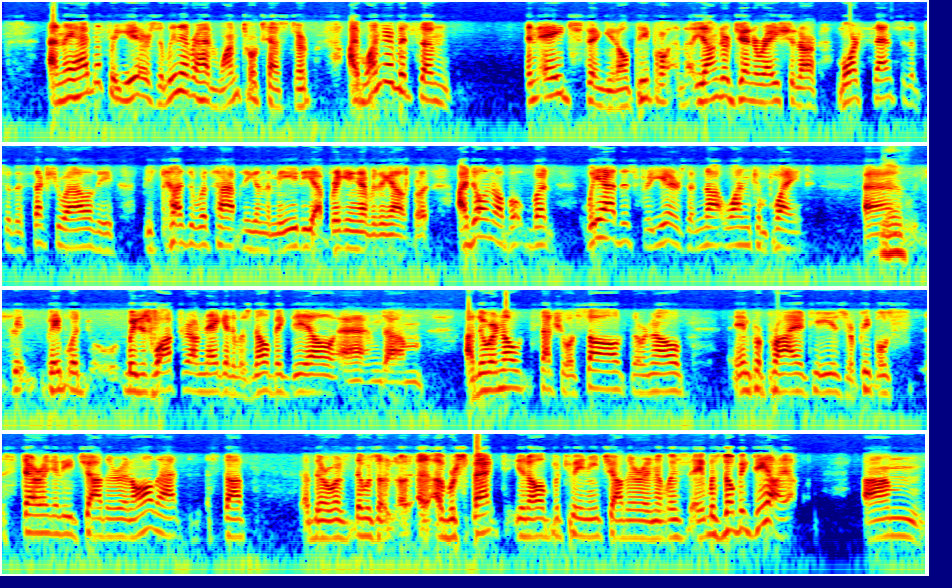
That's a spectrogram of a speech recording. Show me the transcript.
And they had that for years, and we never had one protester. I wonder if it's um, an age thing, you know. People, the younger generation are more sensitive to the sexuality because of what's happening in the media, bringing everything out. But I don't know. But but we had this for years, and not one complaint. And pe- people would, we just walked around naked. It was no big deal, and um, uh, there were no sexual assaults. There were no improprieties or people s- staring at each other and all that stuff uh, there was there was a, a, a respect, you know, between each other, and it was it was no big deal. I, um,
